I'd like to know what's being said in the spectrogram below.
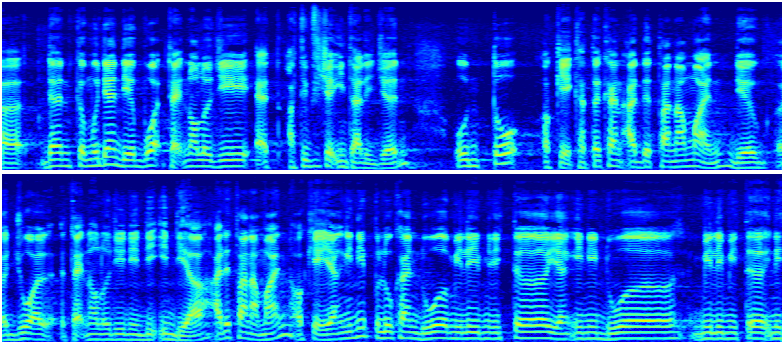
Uh, dan kemudian dia buat teknologi art- artificial intelligence untuk okey katakan ada tanaman dia uh, jual teknologi ni di India ada tanaman okey yang ini perlukan 2 mm yang ini 2 mm ini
